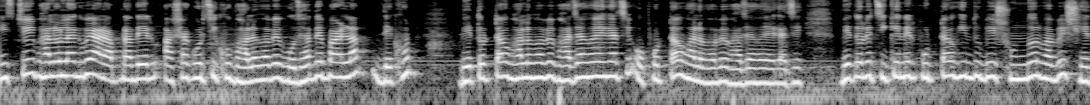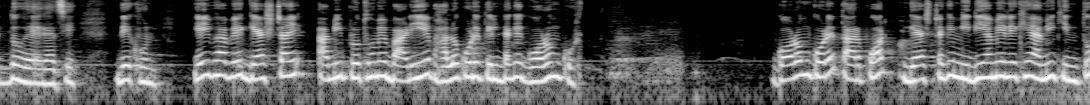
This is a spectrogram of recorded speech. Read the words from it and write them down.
নিশ্চয়ই ভালো লাগবে আর আপনাদের আশা করছি খুব ভালোভাবে বোঝাতে পারলাম। দেখুন, ভেতরটাও ভালোভাবে ভাজা হয়ে গেছে, ওপরটাও ভালোভাবে ভাজা হয়ে গেছে। ভেতরে চিকেনের পুরটাও কিন্তু বেশ সুন্দরভাবে সেদ্ধ হয়ে গেছে। দেখুন এইভাবে গ্যাসটাই আমি প্রথমে বাড়িয়ে ভালো করে তেলটাকে গরম কর, গরম করে তারপর গ্যাসটাকে মিডিয়ামে রেখে আমি কিন্তু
